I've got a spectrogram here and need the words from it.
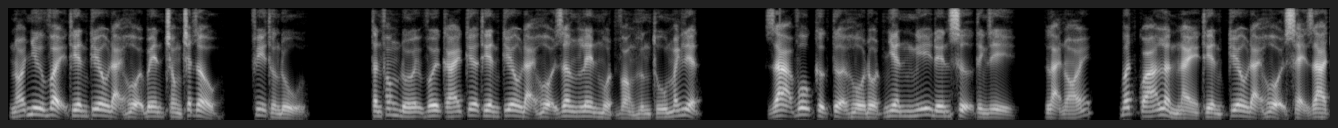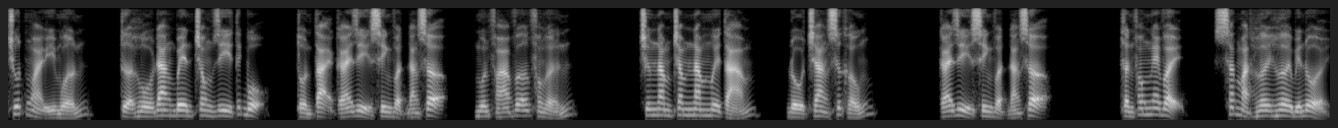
nói như vậy thiên kiêu đại hội bên trong chất dầu, phi thường đủ. Tần Phong đối với cái kia thiên kiêu đại hội dâng lên một vòng hứng thú mãnh liệt. Dạ vô cực tựa hồ đột nhiên nghĩ đến sự tình gì, lại nói, bất quá lần này thiên kiêu đại hội xảy ra chút ngoài ý muốn, tựa hồ đang bên trong di tích bộ, tồn tại cái gì sinh vật đáng sợ, muốn phá vỡ phong ấn chương 558, đồ trang sức hống. Cái gì sinh vật đáng sợ? Thần Phong nghe vậy, sắc mặt hơi hơi biến đổi.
